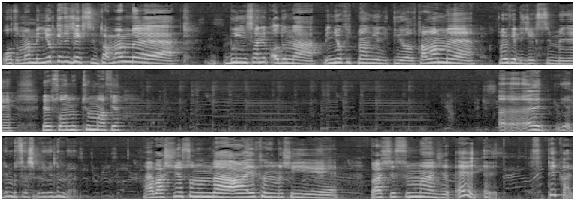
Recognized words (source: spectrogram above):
O zaman beni yok edeceksin tamam mı? Bu insanlık adına beni yok etmen gerekiyor tamam mı? Yok edeceksin beni. Ve sonra tüm mafya Aa, Evet bu saçları gördün mü? Ha, başlıyor sonunda aile tanıma şeyi. Başlasın mı acı? Evet evet. Pekala.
